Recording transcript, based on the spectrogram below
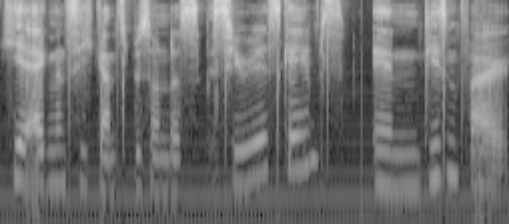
Hier eignen sich ganz besonders Serious Games. In diesem Fall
